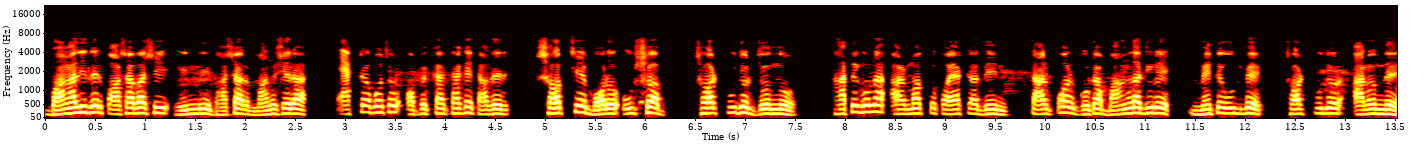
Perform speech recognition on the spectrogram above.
বাঙালিদের পাশাপাশি হিন্দি ভাষার মানুষেরা একটা বছর অপেক্ষায় থাকে তাদের সবচেয়ে বড় উৎসব ছট পুজোর জন্য। হাতে গোনা আর মাত্র কয়েকটা দিন। তারপর গোটা বাংলা জুড়ে মেতে উঠবে ছট পুজোর আনন্দে।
